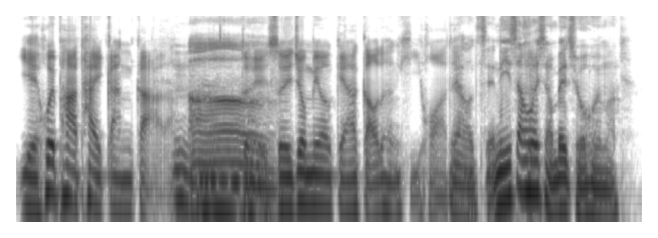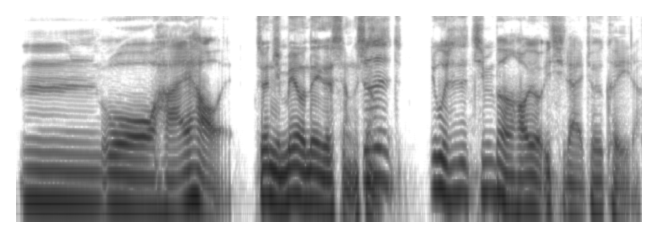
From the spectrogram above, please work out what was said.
也会怕太尴尬了，嗯啊，对，所以就没有给他搞得很喜花这样子。了解。你上会想被求婚吗？嗯，我还好哎，所以你没有那个想象，就是如果是亲朋好友一起来就可以了，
